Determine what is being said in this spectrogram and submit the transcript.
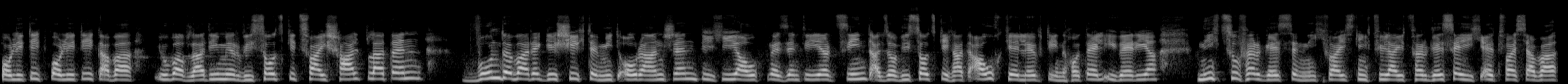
Politik, Politik, aber über Wladimir Wysotsky zwei Schallplatten, wunderbare Geschichte mit Orangen, die hier auch präsentiert sind. Also Wysotsky hat auch gelebt in Hotel Iberia. Nicht zu vergessen, ich weiß nicht, vielleicht vergesse ich etwas, aber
